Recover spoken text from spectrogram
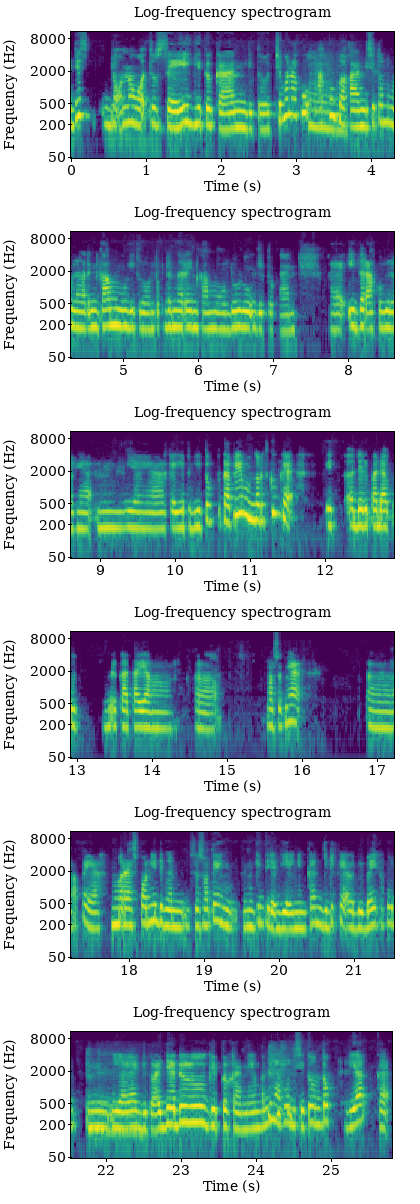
I just don't know what to say gitu kan gitu. Cuman aku Hmm. aku bakalan di situ untuk dengerin kamu gitu loh, untuk dengerin kamu dulu gitu kan. Kayak either aku bilangnya hmm, iya ya kayak gitu-gitu. Tapi menurutku kayak it- eh, daripada aku berkata yang eh, maksudnya eh, apa ya meresponi dengan sesuatu yang mungkin tidak dia inginkan. Jadi kayak lebih baik aku Hmm. iya ya gitu aja dulu gitu kan. Yang penting aku di situ untuk dia kayak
